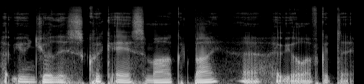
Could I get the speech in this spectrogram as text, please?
Hope you enjoy this quick ASMR goodbye. Uh, hope you all have a good day.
